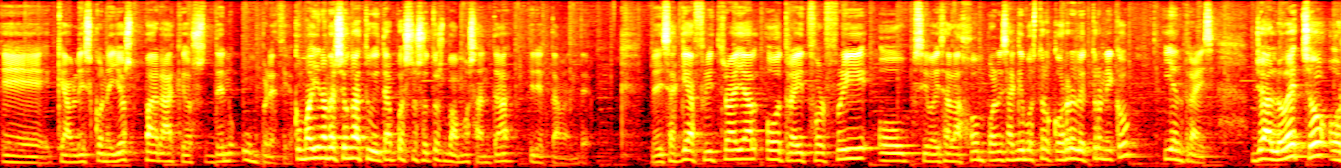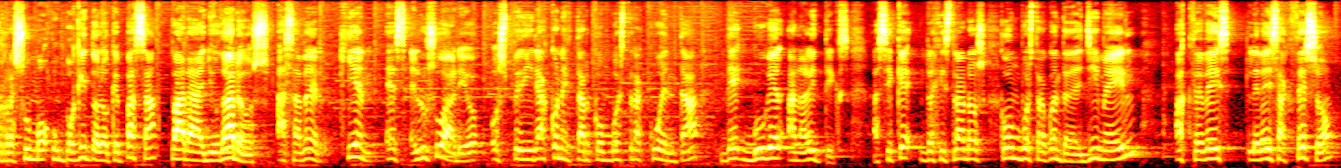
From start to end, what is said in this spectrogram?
eh, que habléis con ellos para que os den un precio. Como hay una versión gratuita, pues nosotros vamos a entrar directamente. Le dais aquí a Free Trial o It for Free o si vais a la home ponéis aquí vuestro correo electrónico y entráis. Yo ya lo he hecho, os resumo un poquito lo que pasa. Para ayudaros a saber quién es el usuario, os pedirá conectar con vuestra cuenta de Google Analytics. Así que registraros con vuestra cuenta de Gmail, accedéis, le dais acceso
